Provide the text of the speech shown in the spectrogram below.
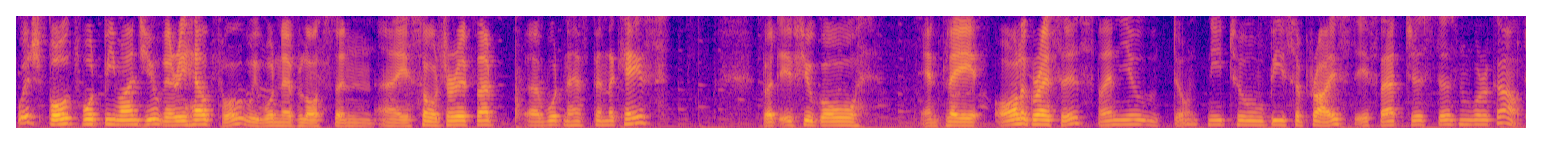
which both would be, mind you, very helpful. We wouldn't have lost an, a soldier if that uh, wouldn't have been the case. But if you go and play all aggressive, then you don't need to be surprised if that just doesn't work out.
